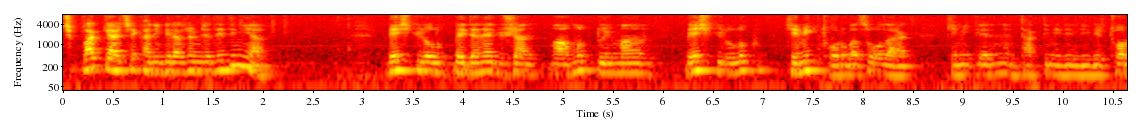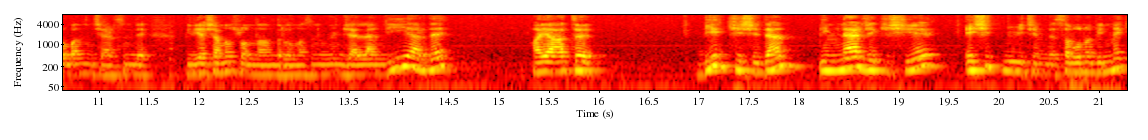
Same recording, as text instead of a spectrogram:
çıplak gerçek hani biraz önce dedim ya 5 kiloluk bedene düşen Mahmut Duyma'nın 5 kiloluk kemik torbası olarak kemiklerinin takdim edildiği bir torbanın içerisinde bir yaşamın sonlandırılmasının güncellendiği yerde hayatı bir kişiden binlerce kişiye eşit bir biçimde savunabilmek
